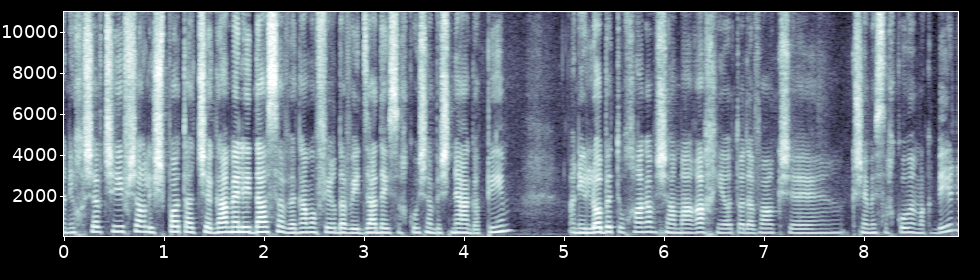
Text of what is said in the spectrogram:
אני חושבת שאי אפשר לשפוט עד שגם אלי דסה וגם אופיר דוד זאדה ישחקו שם בשני האגפים. אני לא בטוחה גם שהמערך יהיה אותו דבר כש... כשהם ישחקו במקביל.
